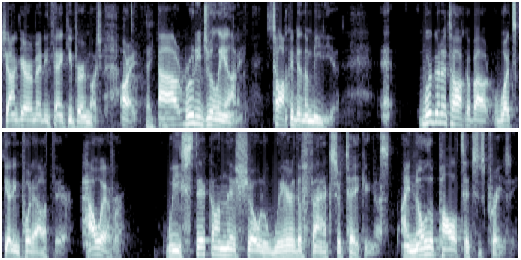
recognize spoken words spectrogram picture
John Garamendi, thank you very much. All right, Thank you. Uh, Rudy Giuliani is talking to the media. Uh, We're going to talk about what's getting put out there. However, we stick on this show to where the facts are taking us. I know the politics is crazy,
